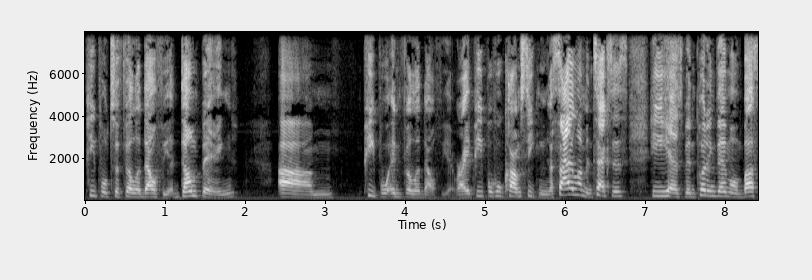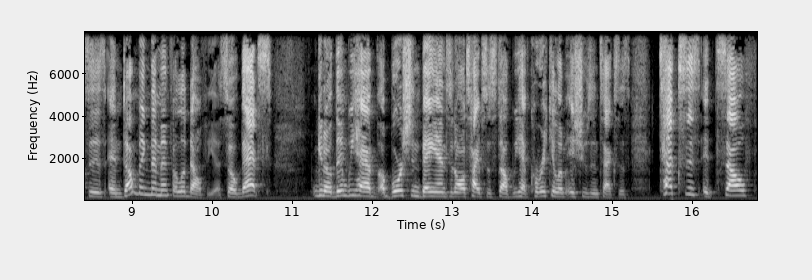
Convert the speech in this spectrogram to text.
people to Philadelphia, dumping um, people in Philadelphia, right? People who come seeking asylum in Texas, he has been putting them on buses and dumping them in Philadelphia. So that's, you know, then we have abortion bans and all types of stuff. We have curriculum issues in Texas. Texas itself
